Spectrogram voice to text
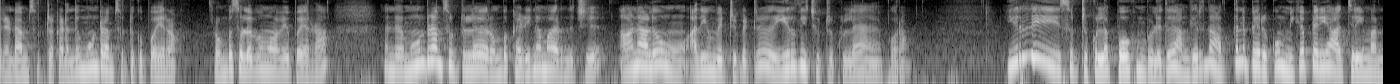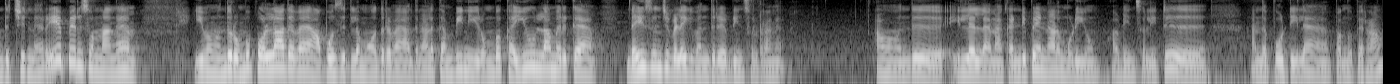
இரண்டாம் சுற்றை கடந்து மூன்றாம் சுற்றுக்கு போயிடறான். ரொம்ப சுலபமாகவே போயிடுறான். அந்த மூன்றாம் சுற்றில் ரொம்ப கடினமாக இருந்துச்சு. ஆனாலும் அதையும் வெற்றி பெற்று இறுதி சுற்றுக்குள்ளே போகிறான் இறுதி சுற்றுக்குள்ளே போகும் பொழுது அங்கேருந்து அத்தனை பேருக்கும் மிகப்பெரிய ஆச்சரியமாக இருந்துச்சு. நிறைய பேர் சொன்னாங்க இவன் வந்து ரொம்ப பொல்லாதவன் ஆப்போசிட்டில் மோதுறவன் அதனால் தம்பி நீ ரொம்ப கையும் இல்லாமல் இருக்க. தயவு செஞ்சு விலகி வந்துரு அப்படின்னு சொல்கிறாங்க அவன் வந்து இல்லை இல்லை நான் கண்டிப்பாக என்னால் முடியும் அப்படின்னு சொல்லிட்டு அந்த போட்டியில் பங்கு பெறான்.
